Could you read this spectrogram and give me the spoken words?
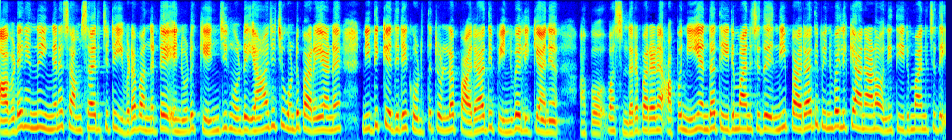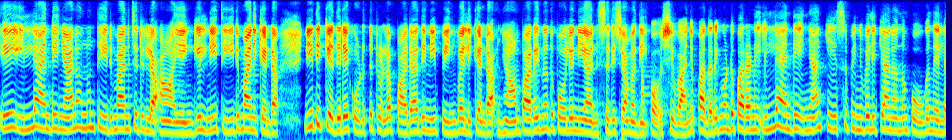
അവിടെ നിന്ന് ഇങ്ങനെ സംസാരിച്ചിട്ട് ഇവിടെ വന്നിട്ട് എന്നോട് കെഞ്ചും കൊണ്ട് യാചിച്ചുകൊണ്ട് പറയാണ് നിധിക്കെതിരെ കൊടുത്തിട്ടുള്ള പരാതി പിൻവലിക്കാൻ. അപ്പോൾ വസുന്ധര പറയണേ അപ്പോൾ നീ എന്താ തീരുമാനിച്ചത്? നീ പരാതി പിൻവലിക്കാനാണോ? നീ തീരുമാനിച്ചത്? ഏ ഇല്ല ആന്റി ഞാനൊന്നും തീരുമാനിച്ചിട്ടില്ല. ആ എങ്കിൽ നീ തീരുമാനിക്കേണ്ട. നിധിക്കെതിരെ കൊടുത്തിട്ടുള്ള പരാതി നീ പിൻവലിക്കേണ്ട. ഞാൻ പറയുന്നത് പോലെ നീ അനുസരിച്ചാൽ മതി. അപ്പോൾ ശിവാനി പതറിയും കൊണ്ട് പറയണേ ഇല്ല ആന്റി ഞാൻ കേസ് പിൻവലിക്കാനൊന്നും പോകുന്നില്ല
